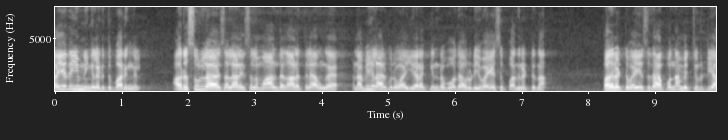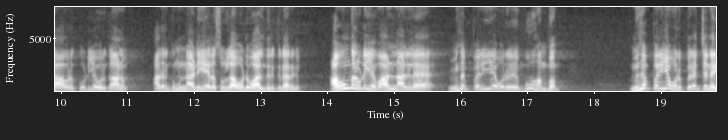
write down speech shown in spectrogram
வயதையும் நீங்கள் எடுத்து பாருங்கள். அவர் ரசூல்லா சல்லா அலிஸ்லாம் வாழ்ந்த காலத்தில் அவங்க நபிகளார் பெருமாள் இறக்கின்ற போது அவருடைய வயசு பதினெட்டு தான். பதினெட்டு வயசு தான் அப்போ தான் மெச்சூரிட்டி ஆகக்கூடிய ஒரு காலம். அதற்கு முன்னாடியே ரசூல்லாவோடு வாழ்ந்திருக்கிறார்கள். அவங்களுடைய வாழ்நாளில் மிகப்பெரிய ஒரு பூகம்பம் மிகப்பெரிய ஒரு பிரச்சனை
